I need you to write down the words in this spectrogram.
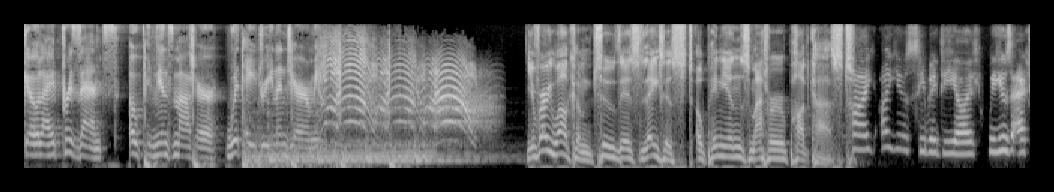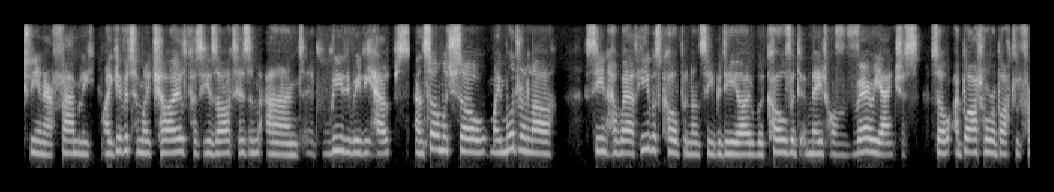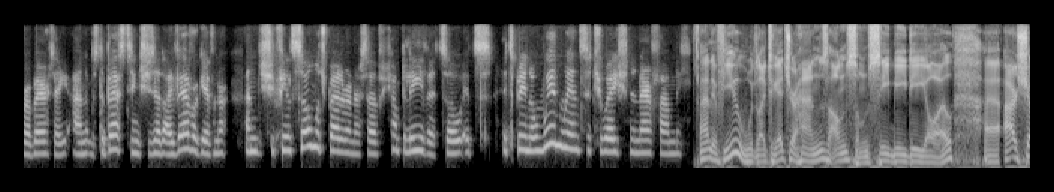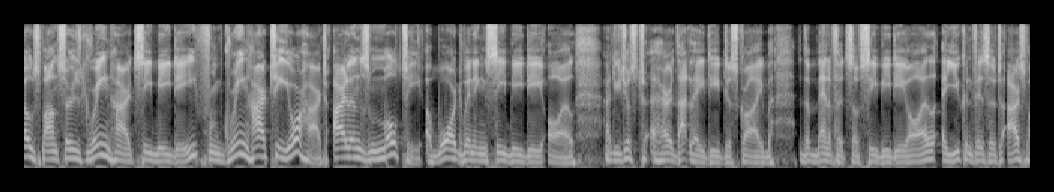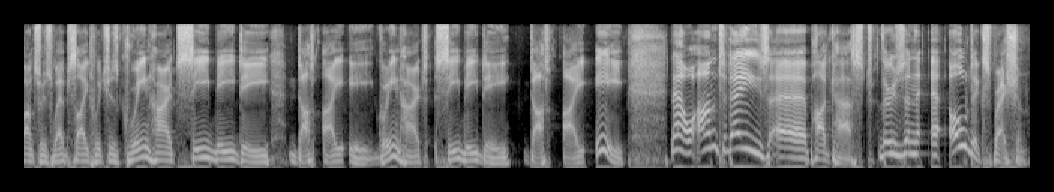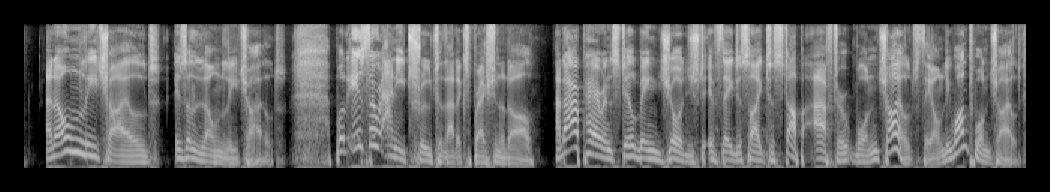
Go Loud presents Opinions Matter with Adrian and Jeremy. You're very welcome to this latest Opinions Matter podcast. Hi, I use CBD oil. We use it actually in our family. I give it to my child because he has autism and it really, really helps. And so much so, my mother in law, seeing how well he was coping on CBD oil with COVID, it made her very anxious. So I bought her a bottle for her birthday and it was the best thing she said I've ever given her and she feels so much better in herself. She can't believe it. So it's it's been a win-win situation in our family. And if you would like to get your hands on some CBD oil, uh, our show sponsors Greenheart CBD from Greenheart to Your Heart, Ireland's multi award-winning CBD oil. And you just heard that lady describe the benefits of CBD oil. Uh, you can visit our sponsors' website, which is. Greenheart CBD cbd.ie. Now, on today's uh, podcast, there's an uh, old expression an only child is a lonely child. But is there any truth to that expression at all? And our parents still being judged if they decide to stop after one child? They only want one child.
